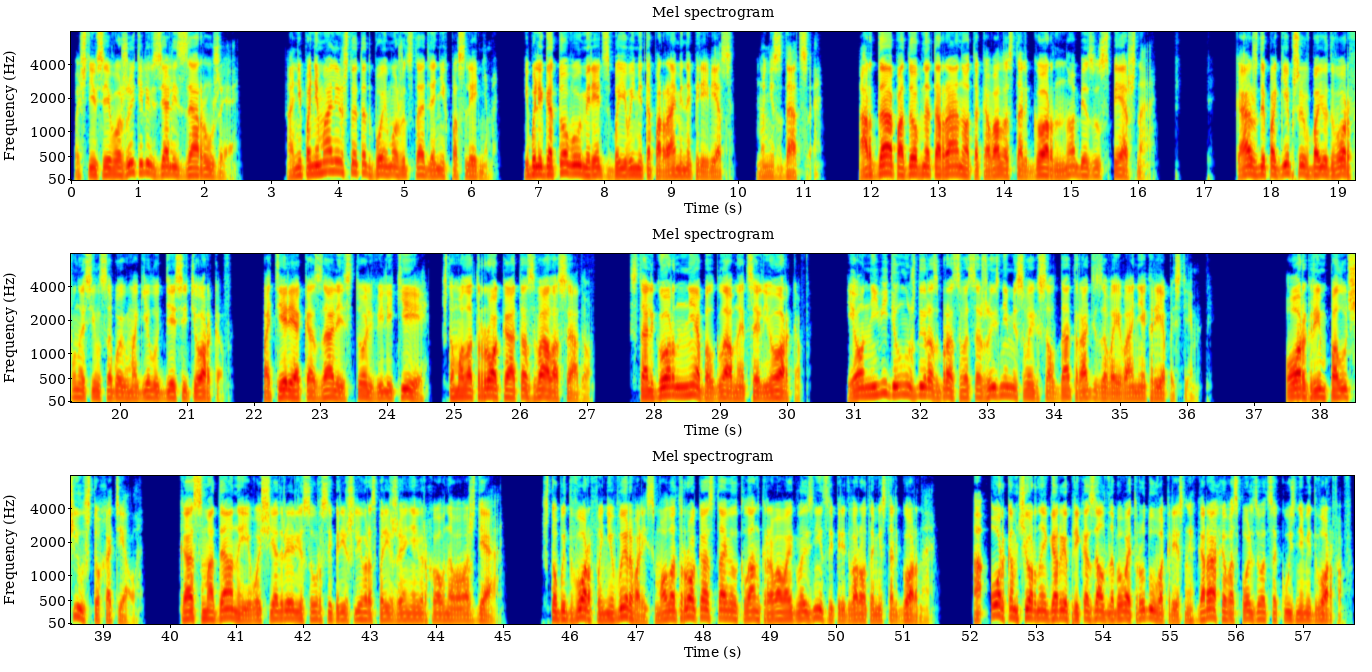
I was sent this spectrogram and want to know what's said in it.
Почти все его жители взялись за оружие. Они понимали, что этот бой может стать для них последним, и были готовы умереть с боевыми топорами наперевес, но не сдаться. Орда, подобно тарану, атаковала Стальгорн, но безуспешно. Каждый погибший в бою дворф уносил с собой в могилу 10 орков. Потери оказались столь велики, что Молотрока отозвал осаду. Стальгорн не был главной целью орков, и он не видел нужды разбрасываться жизнями своих солдат ради завоевания крепости. Оргрим получил, что хотел. Каз Модан и его щедрые ресурсы перешли в распоряжение верховного вождя. Чтобы дворфы не вырвались, Молот Рока оставил клан Кровавой Глазницы перед воротами Стальгорна. А оркам Черной горы приказал добывать руду в окрестных горах и воспользоваться кузнями дворфов.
